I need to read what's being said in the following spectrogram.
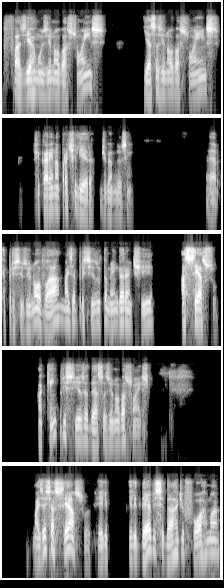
fazermos inovações e essas inovações ficarem na prateleira, digamos assim. É, é preciso inovar, mas é preciso também garantir acesso a quem precisa dessas inovações. Mas esse acesso, ele, ele deve se dar de forma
